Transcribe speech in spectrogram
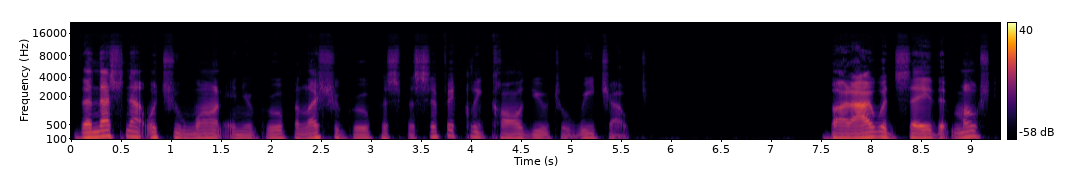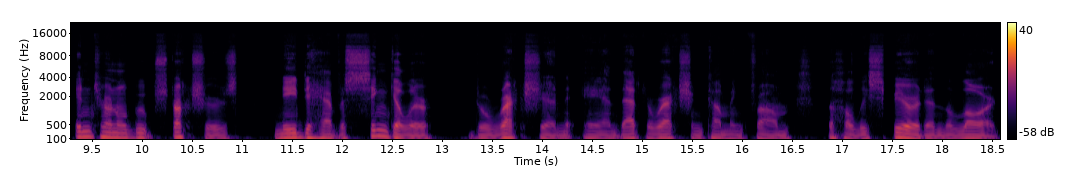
then that's not what you want in your group unless your group has specifically called you to reach out. But I would say that most internal group structures need to have a singular direction, and that direction coming from the Holy Spirit and the Lord.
